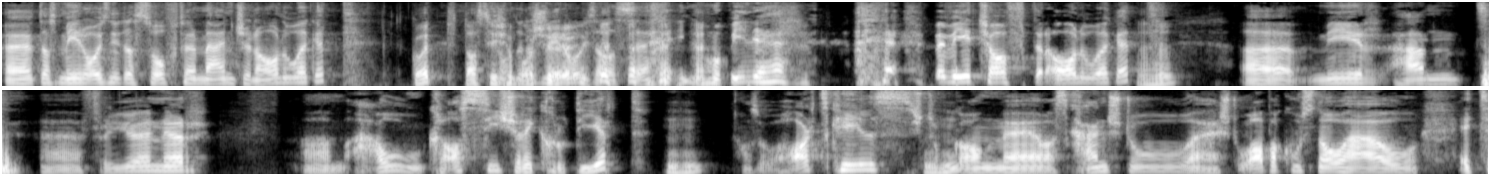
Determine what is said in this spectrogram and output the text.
Äh, dass wir uns nicht als Software-Menschen anschauen. Gut, das ist schon mal schön. Dass wir uns als äh, Immobilienbewirtschafter anschauen. Äh, wir haben äh, früher ähm, auch klassisch rekrutiert. Mhm. Also Hard Skills, ist mhm. gegangen, was kennst du, hast du Abacus-Know-how, etc.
